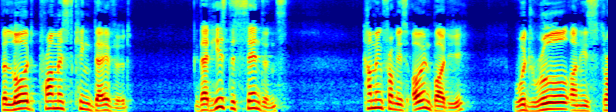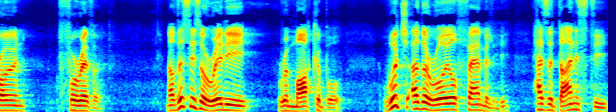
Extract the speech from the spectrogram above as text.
the Lord promised King David that his descendants, coming from his own body, would rule on his throne forever. Now, this is already remarkable. Which other royal family has a dynasty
